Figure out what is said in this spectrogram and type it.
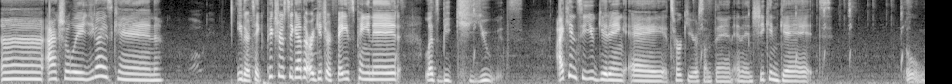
Uh, actually, you guys can either take pictures together or get your face painted. Let's be cute. I can see you getting a turkey or something, and then she can get... Oh,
